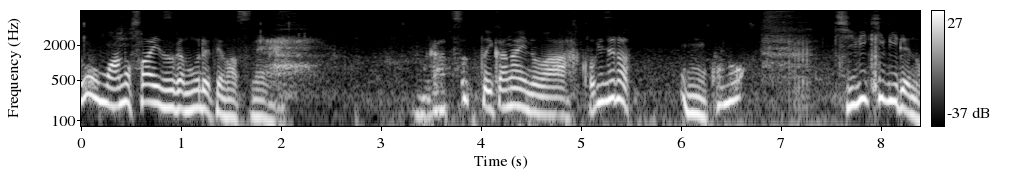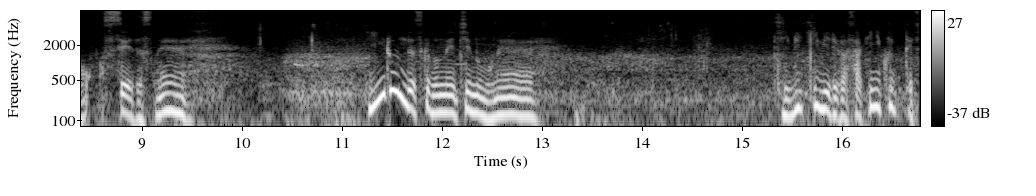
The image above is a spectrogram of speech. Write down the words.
どうもあのサイズが蒸れてますね。ガツッといかないのは、こいつら、うん、この、ちびきびれのせいですね。いるんですけどね、チヌもね。ちびきびれが先に食ってる。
